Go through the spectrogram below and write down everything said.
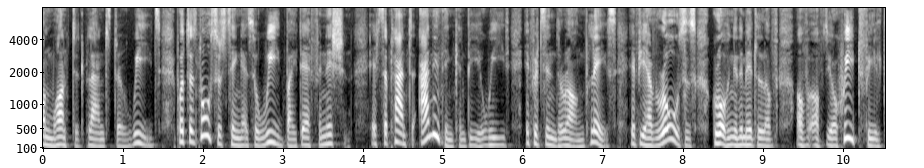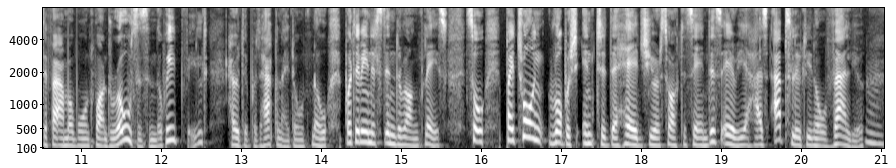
unwanted plants, they're weeds. But there's no such thing as a weed by definition. It's a plant, anything can be a weed if it's in the wrong place. If you have roses growing in the middle of, of, of your wheat field, the farmer won't want roses in the wheat field. How that would happen, I don't know. But I mean, it's in the wrong place. So by throwing rubbish into the hedge, you're sort of saying this area has absolutely no value. Mm.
